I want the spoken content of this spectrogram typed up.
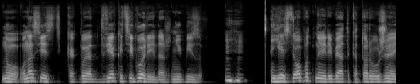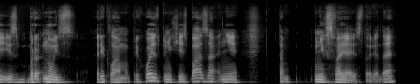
ну, у нас есть как бы две категории даже ньюбизов. Мгм. Есть опытные ребята, которые уже из, ну, из рекламы приходят, у них есть база, они там у них своя история, да.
